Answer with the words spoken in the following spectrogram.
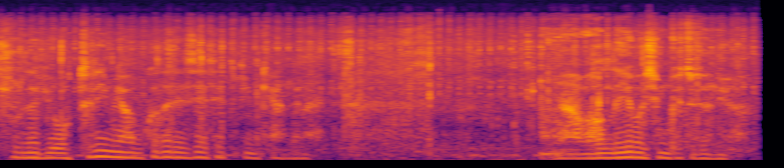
Şurada bir oturayım ya bu kadar eziyet etmeyeyim kendime. Ya vallahi başım kötü dönüyor.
